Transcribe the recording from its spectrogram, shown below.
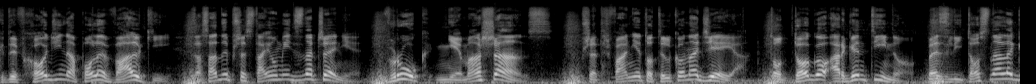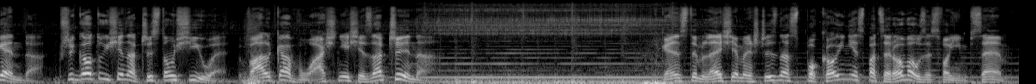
Gdy wchodzi na pole walki, zasady przestają mieć znaczenie. Wróg nie ma szans. Przetrwanie to tylko nadzieja. To Dogo Argentino, bezlitosna legenda. Przygotuj się na czystą siłę. Walka właśnie się zaczyna. W gęstym lesie mężczyzna spokojnie spacerował ze swoim psem,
